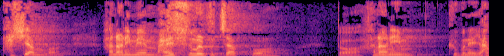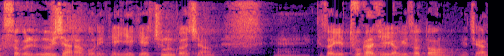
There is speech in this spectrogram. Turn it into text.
다시 한번 하나님의 말씀을 붙잡고 또 하나님 그분의 약속을 의지하라고 우리에게 얘기해 주는 거죠. 그래서 이 두 가지 여기서도 제가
